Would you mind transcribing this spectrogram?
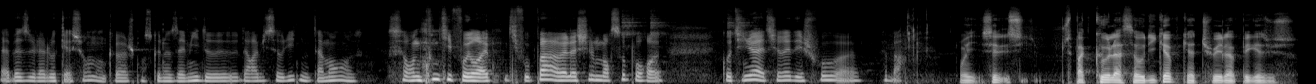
à la baisse de l'allocation. Donc euh, je pense que nos amis d'Arabie Saoudite notamment se rendent compte qu'il faudrait qu'il faut pas lâcher le morceau pour continuer à attirer des chevaux là-bas. Oui, c'est pas que la Saudi Cup qui a tué la Pegasus.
